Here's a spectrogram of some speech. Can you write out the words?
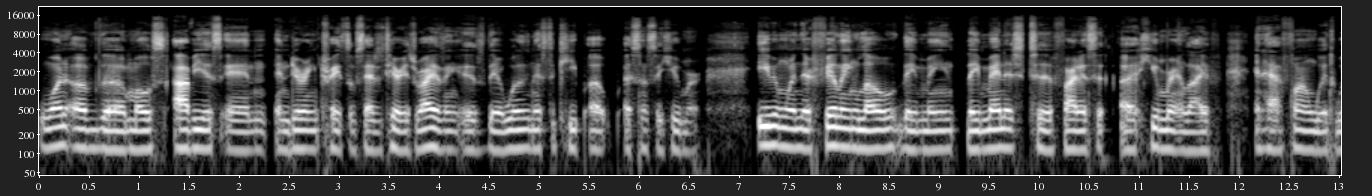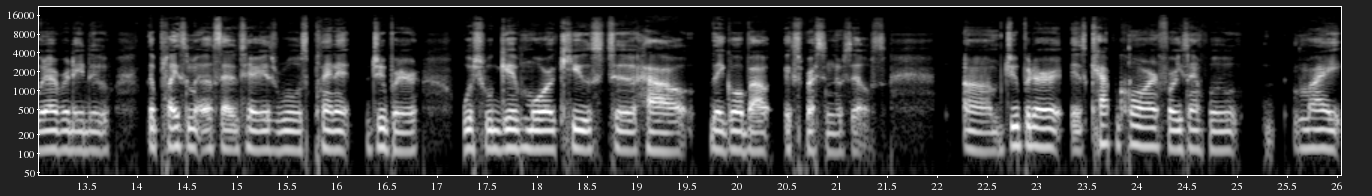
One of the most obvious and enduring traits of Sagittarius rising is their willingness to keep up a sense of humor. Even when they're feeling low, they main, they manage to find a humor in life and have fun with whatever they do. The placement of Sagittarius rules planet Jupiter, which will give more cues to how they go about expressing themselves. Um, Jupiter is Capricorn, for example, might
